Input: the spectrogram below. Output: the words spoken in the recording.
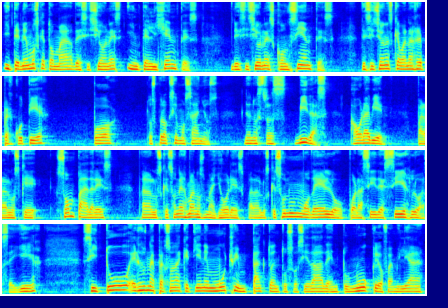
Y tenemos que tomar decisiones inteligentes, decisiones conscientes, decisiones que van a repercutir por los próximos años de nuestras vidas. Ahora bien, para los que son padres, para los que son hermanos mayores, para los que son un modelo, por así decirlo, a seguir, si tú eres una persona que tiene mucho impacto en tu sociedad, en tu núcleo familiar,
